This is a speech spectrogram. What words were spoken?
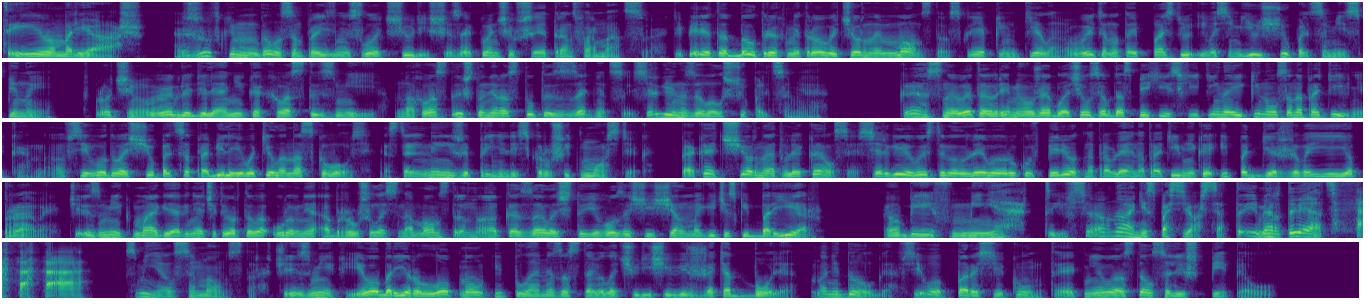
Ты умрешь!» Жутким голосом произнесло чудище, закончившее трансформацию. Теперь это был трехметровый черный монстр с крепким телом, вытянутой пастью и восемью щупальцами из спины. Впрочем, выглядели они как хвосты змеи, но хвосты, что не растут из задницы, Сергей называл щупальцами. Красный в это время уже облачился в доспехи из хитина и кинулся на противника, но всего два щупальца пробили его тело насквозь, остальные же принялись крушить мостик. Пока черный отвлекался, Сергей выставил левую руку вперед, направляя на противника и поддерживая ее правой. Через миг магия огня четвертого уровня обрушилась на монстра, но оказалось, что его защищал магический барьер. «Убив меня, ты все равно не спасешься, ты мертвец! Ха-ха-ха!» Смеялся монстр. Через миг его барьер лопнул, и пламя заставило чудище визжать от боли. Но недолго, всего пара секунд, и от него остался лишь пепел.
